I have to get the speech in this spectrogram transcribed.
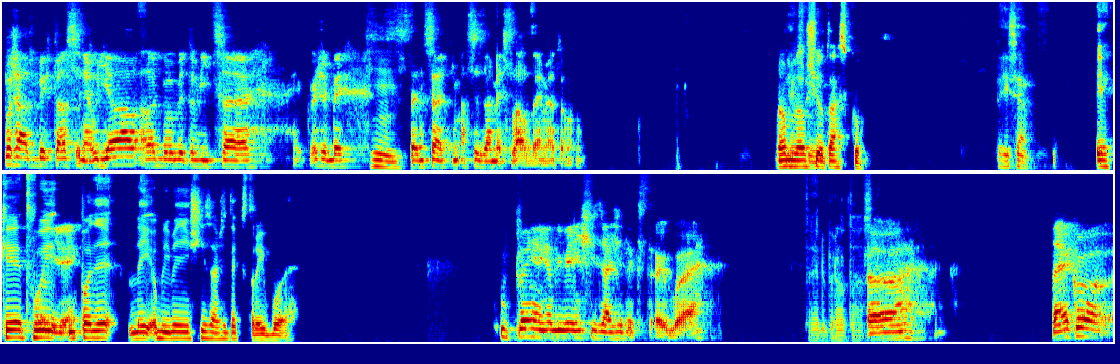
Pořád bych to asi neudělal, ale bylo by to více, jakože bych Hmm. ten se nad tím asi zamyslel, dejme tomu. Mám Jasný. další otázku. Dej se. Jaký je tvůj Povídej. úplně nejoblíbenější zážitek z trojboje? Úplně nejoblíbenější zážitek z trojboje. To je dobrá otázka. Uh, to je jako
